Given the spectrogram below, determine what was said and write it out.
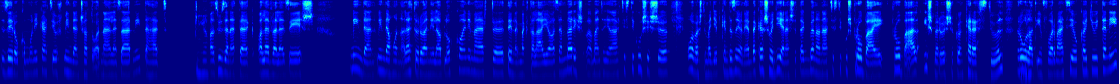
zéró kommunikációs minden csatornán lezárni, tehát Igen. az üzenetek, a levelezés, minden, mindenhonnan letörölni, leblokkolni, mert tényleg megtalálja az ember, és ment, hogy a narcisztikus, és olvastam egyébként, ez nagyon érdekes, hogy ilyen esetekben a narcisztikus próbál, próbál ismerősökön keresztül rólad uh-huh. információkat gyűjteni,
